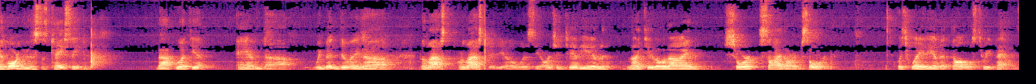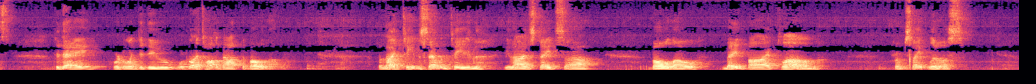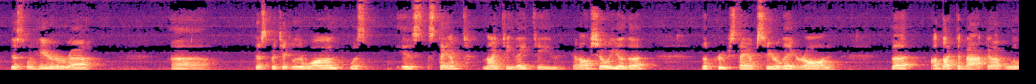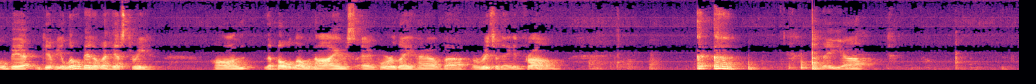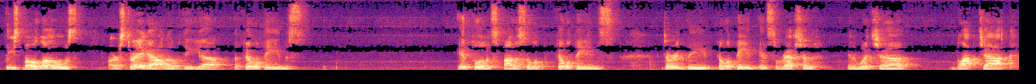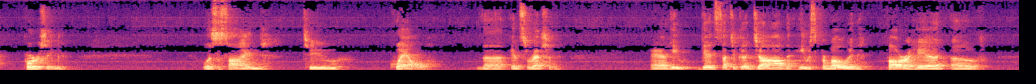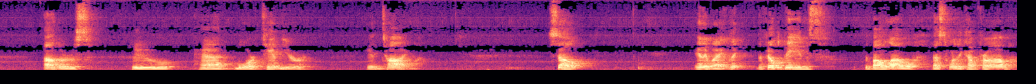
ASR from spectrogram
Good morning. This is Casey back with you, and uh, we've been doing uh, the last our last video was the Argentinian 1909 short sidearm sword, which weighed in at almost three pounds. Today we're going to do we're going to talk about the bolo, the 1917 United States uh, bolo made by Plumb from St. Louis this one here, uh, uh, this particular one was is stamped 1918, and I'll show you the the proof stamps here later on. But I'd like to back up a little bit and give you a little bit of a history on the bolo knives and where they have uh, originated from. the uh, these bolos are straying out of the, uh, the Philippines, influenced by the Philippines during the Philippine insurrection in which uh, Blackjack Pershing was assigned to quell the insurrection. And he did such a good job that he was promoted far ahead of others who had more tenure in time. So, anyway, the, the Philippines, the Bolo, that's where they come from.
